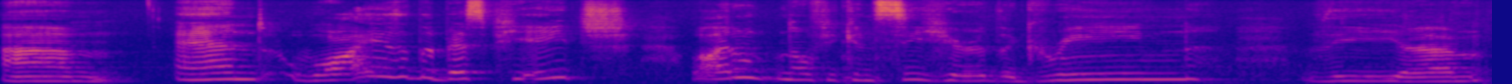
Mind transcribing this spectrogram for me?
Um, and why is it the best pH? Well, I don't know if you can see here the green, the um,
